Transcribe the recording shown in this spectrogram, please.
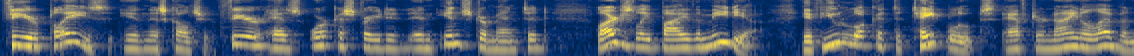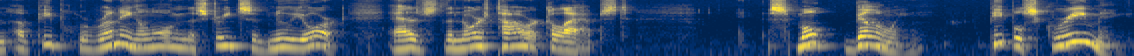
fear plays in this culture. Fear as orchestrated and instrumented largely by the media. If you look at the tape loops after 9 11 of people running along the streets of New York as the North Tower collapsed, smoke billowing, people screaming,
